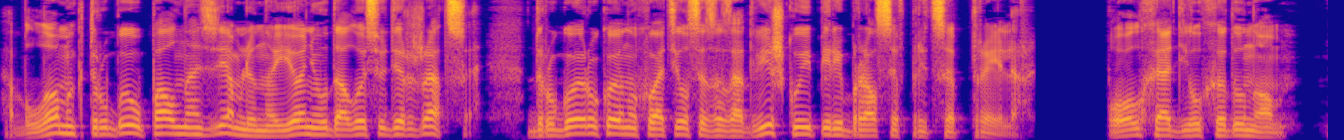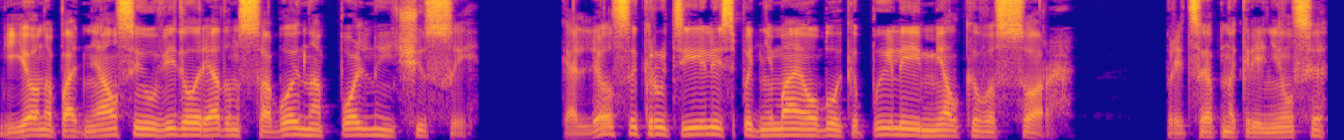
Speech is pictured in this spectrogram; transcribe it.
Обломок трубы упал на землю, но Йоне удалось удержаться. Другой рукой он ухватился за задвижку и перебрался в прицеп-трейлер. Пол ходил ходуном. Йона поднялся и увидел рядом с собой напольные часы. Колеса крутились, поднимая облако пыли и мелкого ссора. Прицеп накренился,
